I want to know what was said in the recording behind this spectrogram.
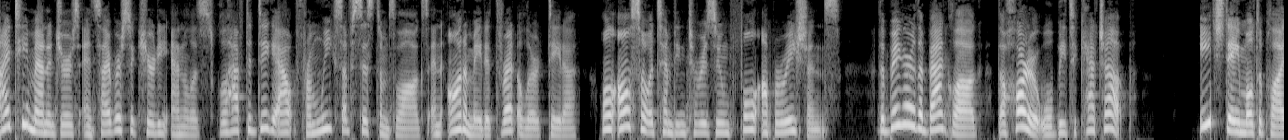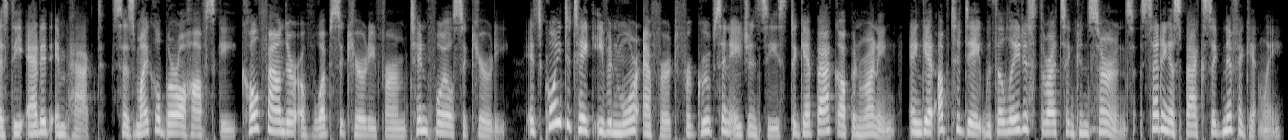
IT managers and cybersecurity analysts will have to dig out from weeks of systems logs and automated threat alert data while also attempting to resume full operations. The bigger the backlog, the harder it will be to catch up. Each day multiplies the added impact, says Michael Borohovski, co founder of web security firm Tinfoil Security. It's going to take even more effort for groups and agencies to get back up and running and get up to date with the latest threats and concerns, setting us back significantly.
